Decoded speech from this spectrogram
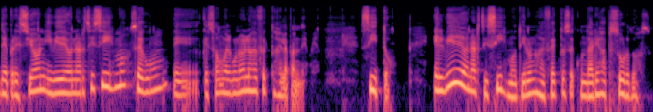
Depresión y Videonarcisismo, según eh, que son algunos de los efectos de la pandemia. Cito, el videonarcisismo tiene unos efectos secundarios absurdos.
